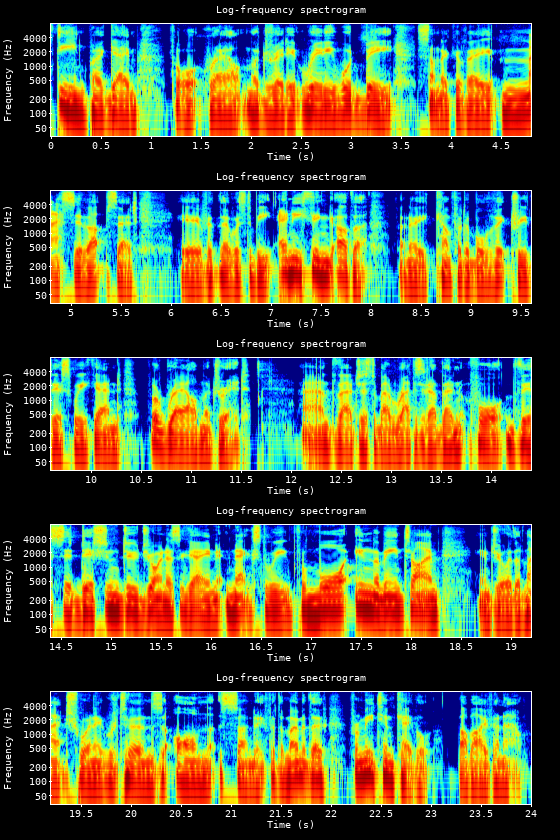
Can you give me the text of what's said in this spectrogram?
16 per game for Real Madrid. It really would be something of a massive upset if there was to be anything other than a comfortable victory this weekend for Real Madrid. And that just about wraps it up then for this edition. Do join us again next week for more. In the meantime, enjoy the match when it returns on Sunday. For the moment, though, from me, Tim Cable, bye bye for now.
